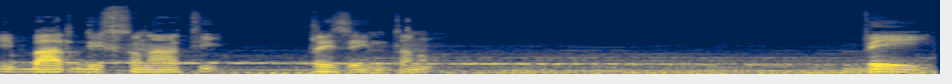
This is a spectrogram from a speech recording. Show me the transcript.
I bardi stonati presentano Vei.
